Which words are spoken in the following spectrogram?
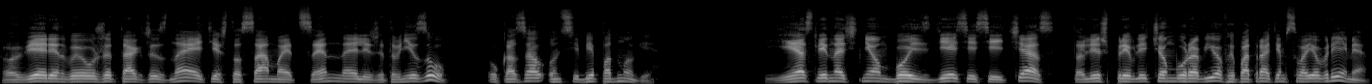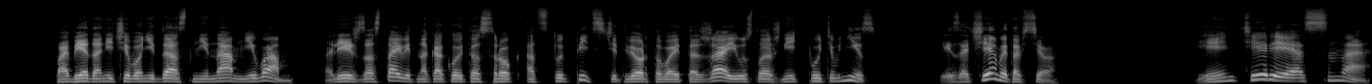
Уверен, вы уже также знаете, что самое ценное лежит внизу, указал он себе под ноги. Если начнем бой здесь и сейчас, то лишь привлечем муравьев и потратим свое время. Победа ничего не даст ни нам, ни вам, лишь заставит на какой-то срок отступить с четвертого этажа и усложнить путь вниз. И зачем это все? Интересно.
